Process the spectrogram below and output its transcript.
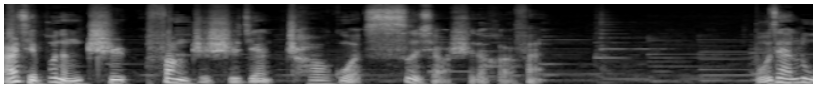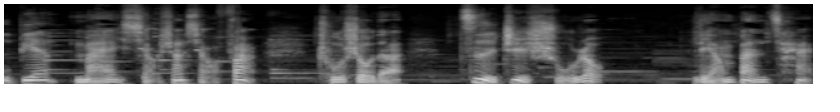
而且不能吃放置时间超过四小时的盒饭，不在路边买小商小贩出售的自制熟肉、凉拌菜、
